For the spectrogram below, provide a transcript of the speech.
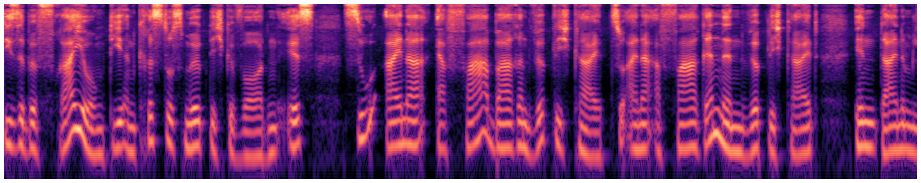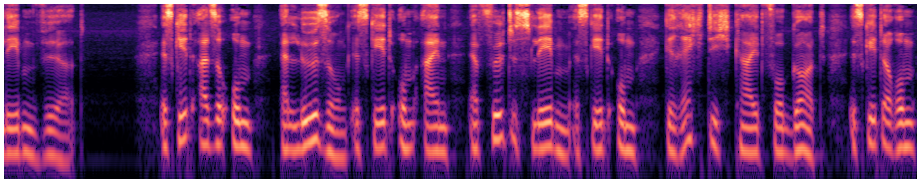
diese Befreiung, die in Christus möglich geworden ist, zu einer erfahrbaren Wirklichkeit, zu einer erfahrenen Wirklichkeit in deinem Leben wird. Es geht also um Erlösung, es geht um ein erfülltes Leben, es geht um Gerechtigkeit vor Gott, es geht darum,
